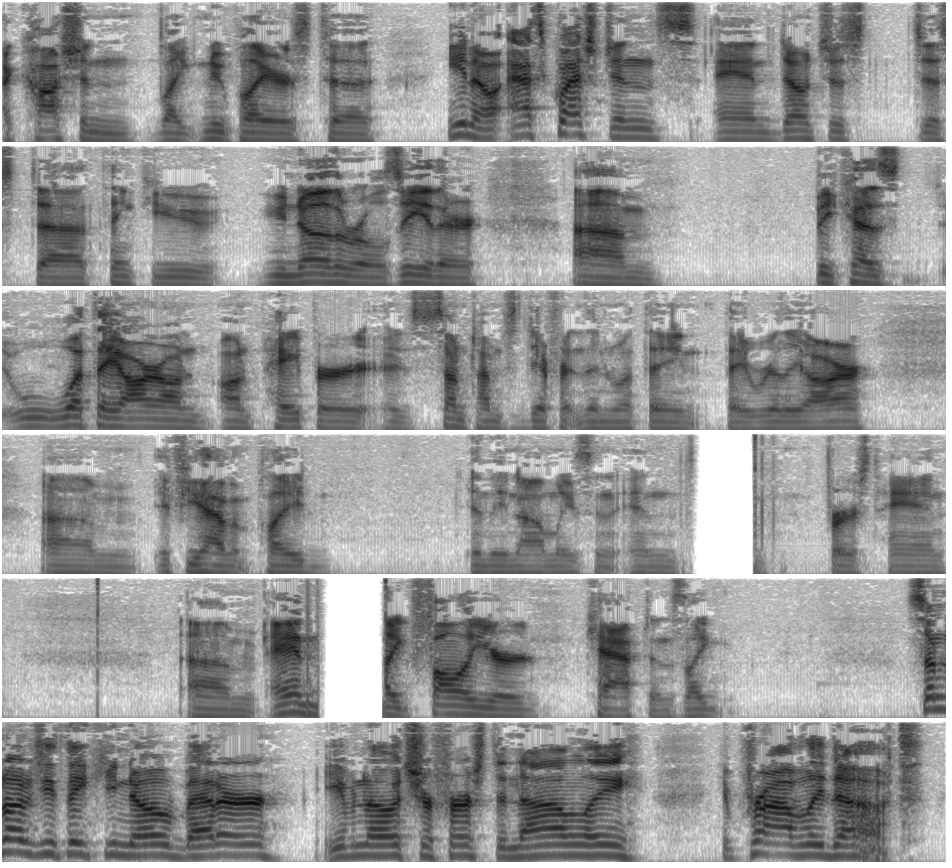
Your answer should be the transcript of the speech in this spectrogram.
I caution like new players to you know ask questions and don't just just uh, think you you know the rules either. Um, because what they are on, on paper is sometimes different than what they, they really are. Um, if you haven't played in the anomalies and, in firsthand, um, and like follow your captains. Like sometimes you think you know better, even though it's your first anomaly. You probably don't.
